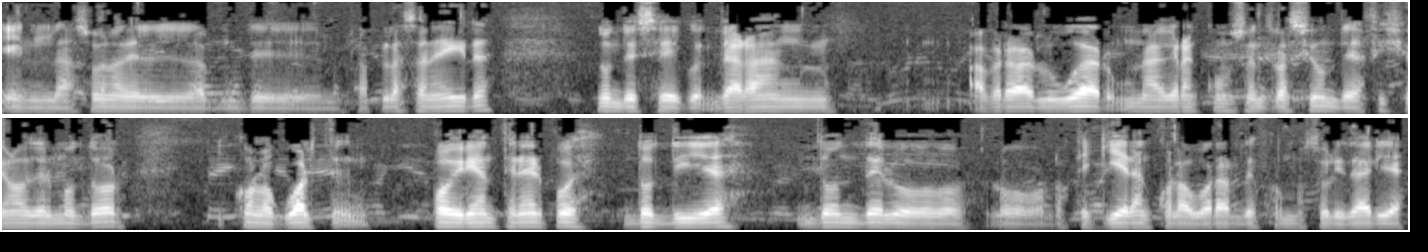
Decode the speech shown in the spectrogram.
en la zona de la, Plaza Negra, donde se darán habrá lugar una gran concentración de aficionados del motor, con lo cual podrían tener pues dos días donde los que quieran colaborar de forma solidaria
